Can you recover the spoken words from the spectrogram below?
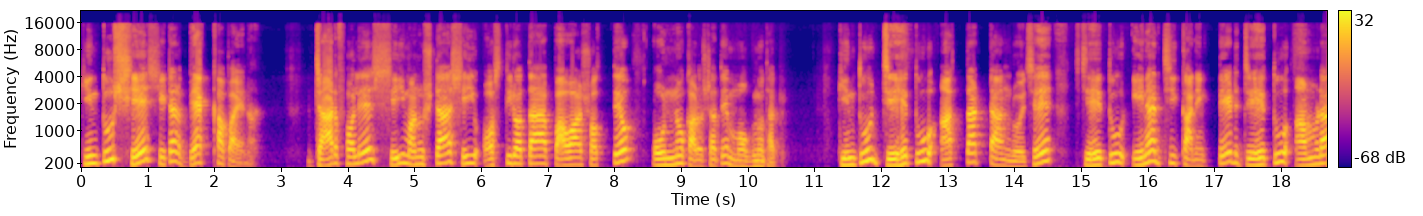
কিন্তু সে সেটার ব্যাখ্যা পায় না। যার ফলে সেই মানুষটা সেই অস্থিরতা পাওয়া সত্ত্বেও অন্য কারোর সাথে মগ্ন থাকে। কিন্তু যেহেতু আত্মার টান রয়েছে, যেহেতু এনার্জি কানেক্টেড যেহেতু আমরা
